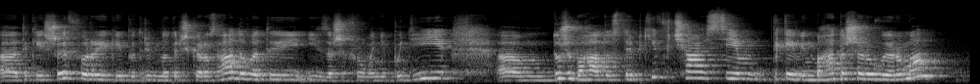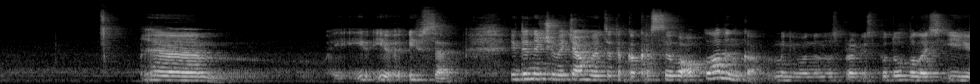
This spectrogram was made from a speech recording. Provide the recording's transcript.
Е, Такий шифр, який потрібно трішки розгадувати, і зашифровані події. Дуже багато стрибків в часі. Такий він багатошаровий роман. Ем, і, і, і все. Єдине, що витягує, це така красива обкладинка. Мені вона насправді сподобалась, і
